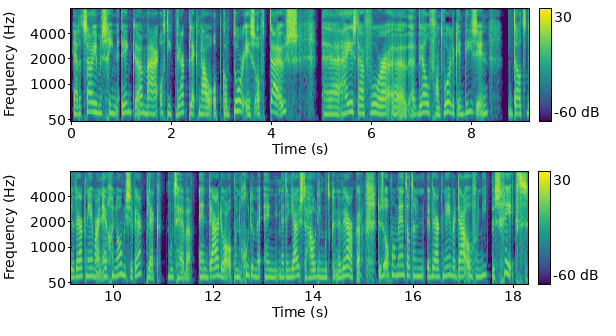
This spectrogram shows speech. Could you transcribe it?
Ja, dat zou je misschien denken, maar of die werkplek nou op kantoor is of thuis, uh, hij is daarvoor uh, wel verantwoordelijk in die zin dat de werknemer een ergonomische werkplek moet hebben en daardoor op een goede en met een juiste houding moet kunnen werken. Dus op het moment dat een werknemer daarover niet beschikt,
